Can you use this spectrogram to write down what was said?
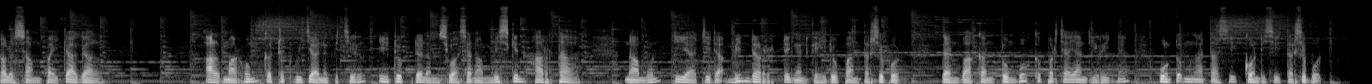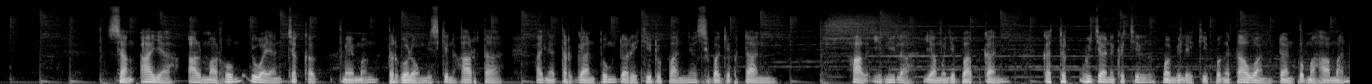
kalau sampai gagal. Almarhum Ketut Wijana kecil hidup dalam suasana miskin harta, namun dia tidak minder dengan kehidupan tersebut dan bahkan tumbuh kepercayaan dirinya untuk mengatasi kondisi tersebut. Sang ayah almarhum Iwayan Cekek memang tergolong miskin harta, hanya tergantung dari kehidupannya sebagai petani. Hal inilah yang menyebabkan Ketut Wijana kecil memiliki pengetahuan dan pemahaman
